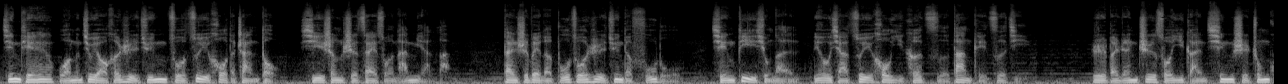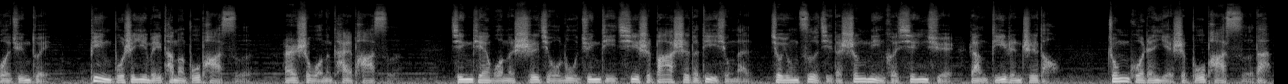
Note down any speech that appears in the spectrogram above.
今天我们就要和日军做最后的战斗，牺牲是在所难免了。但是为了不做日军的俘虏，请弟兄们留下最后一颗子弹给自己。日本人之所以敢轻视中国军队，并不是因为他们不怕死，而是我们太怕死。今天我们十九路军第七十八师的弟兄们就用自己的生命和鲜血，让敌人知道，中国人也是不怕死的。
